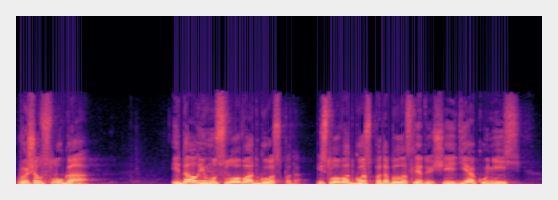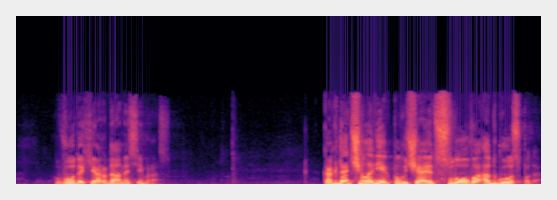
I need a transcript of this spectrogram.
Вышел слуга, и дал ему слово от Господа. И слово от Господа было следующее. «Иди окунись в водах Иордана семь раз». Когда человек получает слово от Господа,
